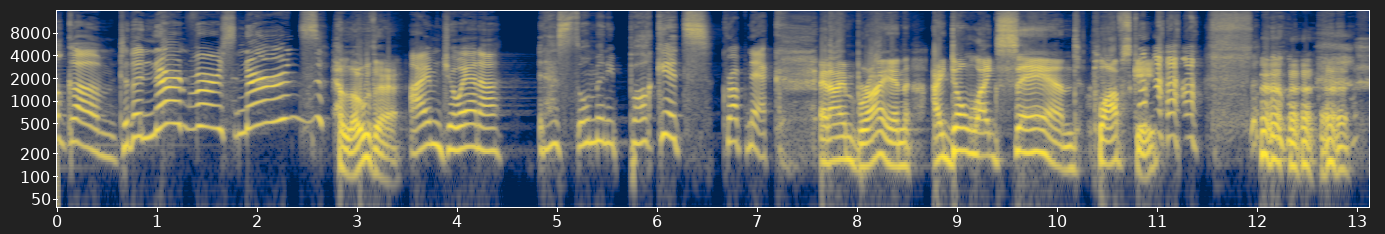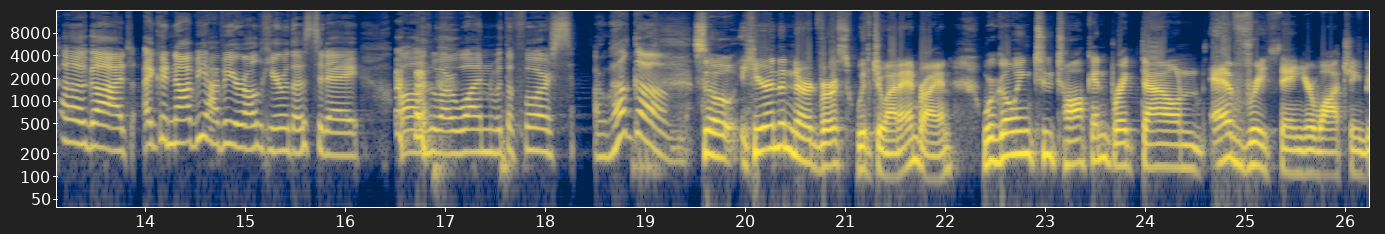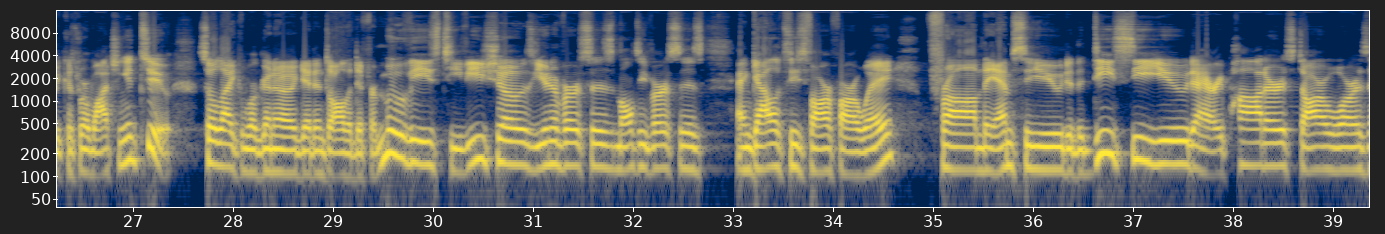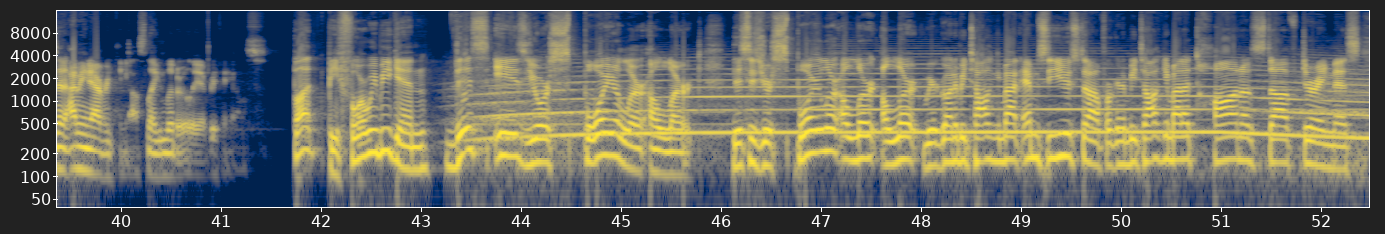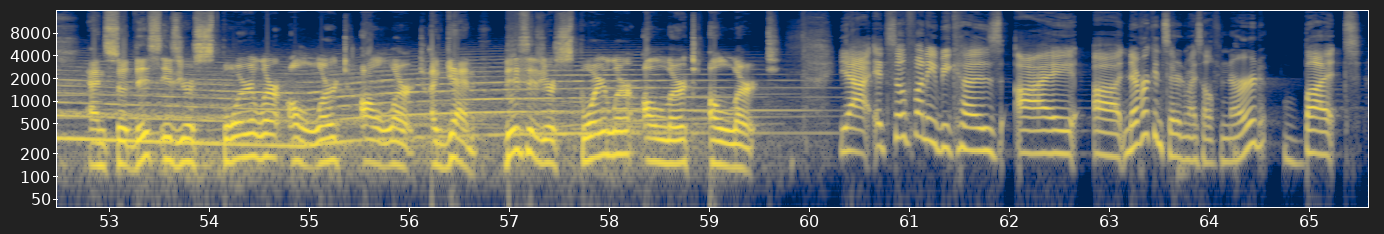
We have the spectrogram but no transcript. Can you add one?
Welcome to the Nerdverse, nerds! Hello there. I'm Joanna. It has so many pockets. Krupnik. And I'm Bryan. I don't like sand. Plofsky. Oh gosh, I could not be happier you're all here with us today. All who are one with the Force are welcome. so, here in the Nerdverse with Joanna and Bryan, we're going to talk and break down everything you're watching because we're watching it too. So, like, we're going to get into all the different movies, TV shows, universes, multiverses, and galaxies far, far away. From the MCU to the DCU to Harry Potter, Star Wars, and I mean everything else, like literally everything. But before we begin, this is your spoiler alert. This is your spoiler alert alert. We're going to be talking about MCU stuff. We're going to be talking about a ton of stuff during this. And so this is your spoiler alert alert. Again, this is your spoiler alert alert. Yeah, it's so funny because I uh, never considered myself a nerd, but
